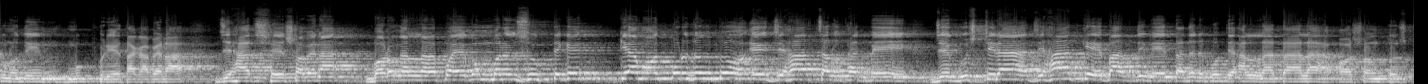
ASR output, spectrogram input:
কোনোদিন মুখ ফুরিয়ে তাকাবে না, জিহাদ শেষ হবে না। বরং আল্লাহর পয়গম্বরের যুগ থেকে কিয়ামত পর্যন্ত এই জিহাদ চালু থাকবে। যে গোষ্ঠীরা জিহাদকে বাদ দিবে, তাদের প্রতি আল্লাহ তাআলা অসন্তুষ্ট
